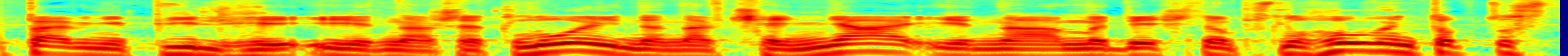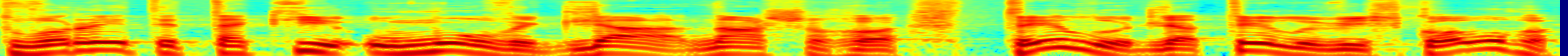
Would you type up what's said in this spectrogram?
певні пільги і на житло, і на навчання, і на медичне обслуговування, тобто створити такі умови для нашого тилу, для тилу військового,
